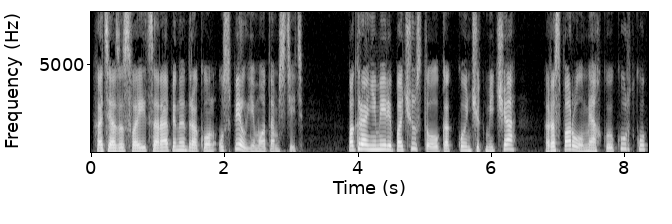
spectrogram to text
хотя за свои царапины дракон успел ему отомстить. По крайней мере, почувствовал, как кончик меча распорол мягкую куртку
